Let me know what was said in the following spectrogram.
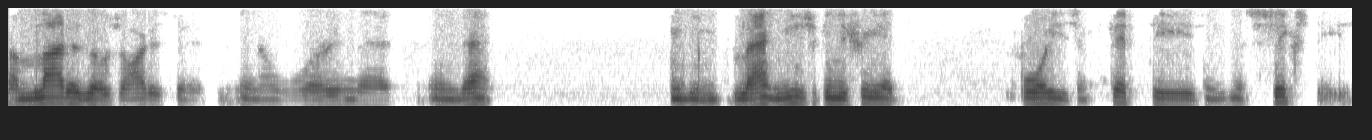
a lot of those artists that, you know, were in that, in that, in the Latin music industry at 40s and 50s and even 60s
